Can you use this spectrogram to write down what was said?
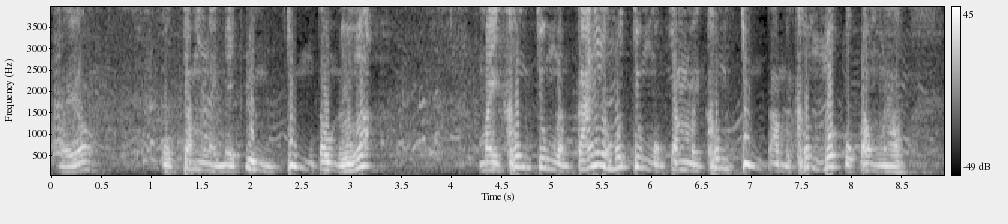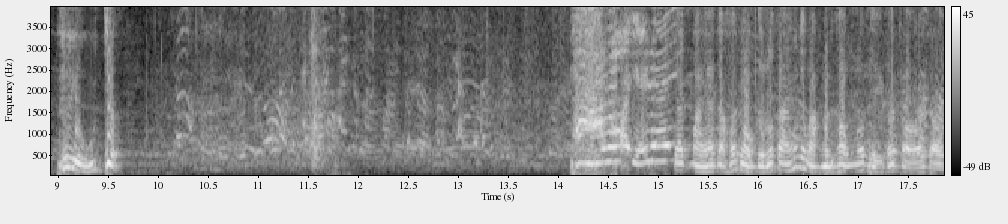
Mày không? Một trăm này mày đừng chung tao nữa mày không chung làm cái không có chung một trăm mày không chung tao mày không mất một đồng nào. Hiểu chưa? Thà nói vậy đi. Chết mày tao hết hồn từ nó tán cho mặt mình không nó thì có trời ơi trời.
